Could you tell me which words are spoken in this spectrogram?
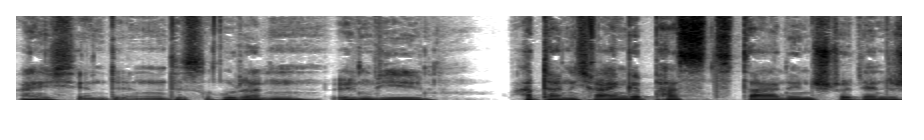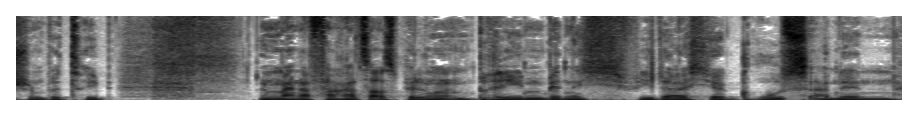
eigentlich das Rudern irgendwie hat da nicht reingepasst, da in den studentischen Betrieb. In meiner Facharztausbildung in Bremen bin ich wieder. Hier Gruß an den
